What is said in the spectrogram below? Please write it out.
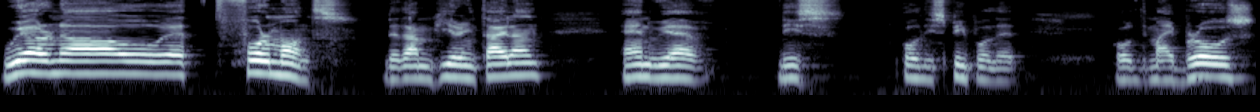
We are now at four months that I'm here in Thailand, and we have this all these people that all my bros.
